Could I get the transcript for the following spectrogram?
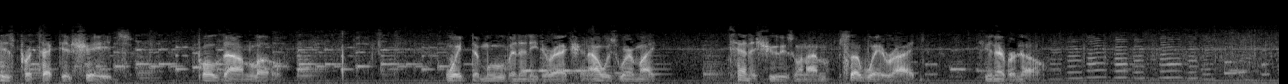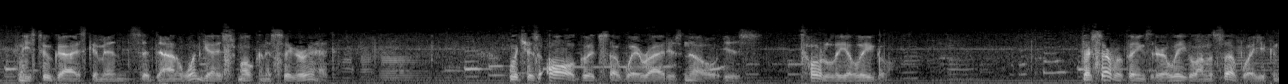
his protective shades pulled down low wait to move in any direction. I always wear my tennis shoes when I'm subway riding. You never know. And these two guys come in, sit down, and one guy's smoking a cigarette, which, as all good subway riders know, is totally illegal. There are several things that are illegal on the subway. You can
